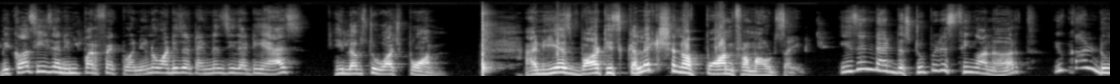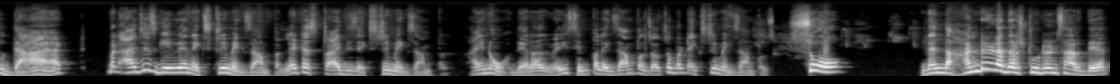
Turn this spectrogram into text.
because he is an imperfect one. You know what is the tendency that he has? He loves to watch porn and he has bought his collection of porn from outside. Isn't that the stupidest thing on earth? You can't do that. But I just gave you an extreme example. Let us try this extreme example. I know there are very simple examples also, but extreme examples. So, then the hundred other students are there.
